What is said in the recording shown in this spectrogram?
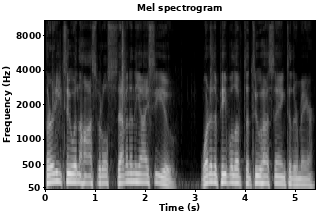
32 in the hospital, seven in the ICU. What are the people of Tatuha saying to their mayor?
